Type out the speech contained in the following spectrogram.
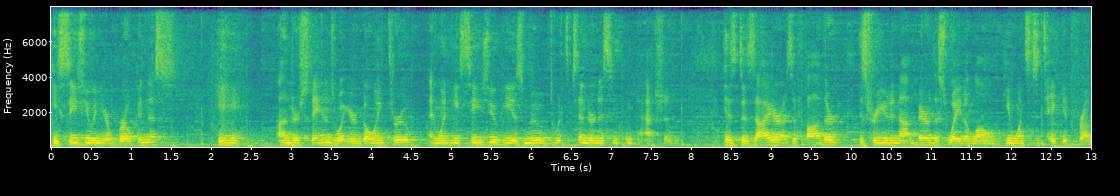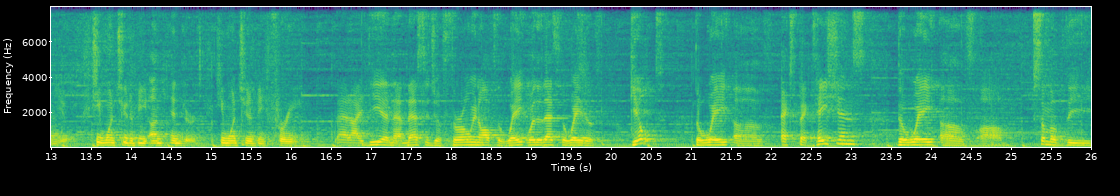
He sees you in your brokenness. He understands what you're going through, and when he sees you, he is moved with tenderness and compassion. His desire as a father is for you to not bear this weight alone. He wants to take it from you. He wants you to be unhindered. He wants you to be free. That idea and that message of throwing off the weight, whether that's the weight of guilt, the weight of expectations, the weight of um, some of the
